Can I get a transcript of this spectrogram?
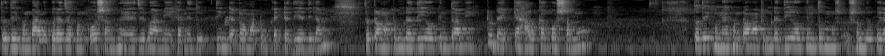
তো দেখুন, ভালো করে যখন কষান হয়ে যাব, আমি এখানে দু, তিনটা টমাটম কাটটা দিয়ে দিলাম। তো টমাটমটা দিয়েও কিন্তু আমি একটু ডাইকা হালকা কষামো। তো দেখুন, এখন টমাটোমটা দিয়েও কিন্তু সুন্দর করে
